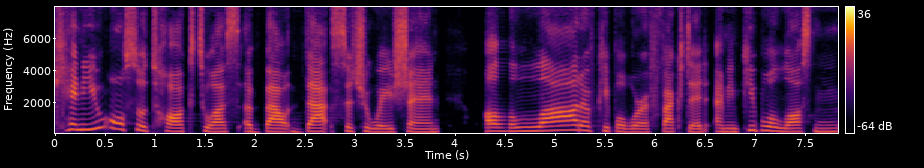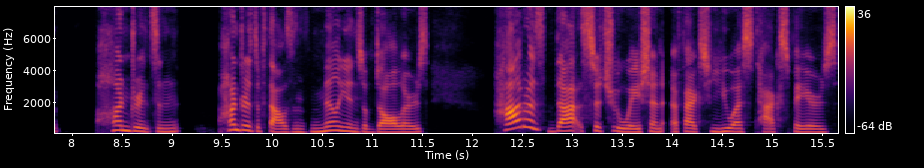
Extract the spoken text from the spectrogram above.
Can you also talk to us about that situation? A lot of people were affected. I mean, people lost hundreds and hundreds of thousands, millions of dollars. How does that situation affect US taxpayers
